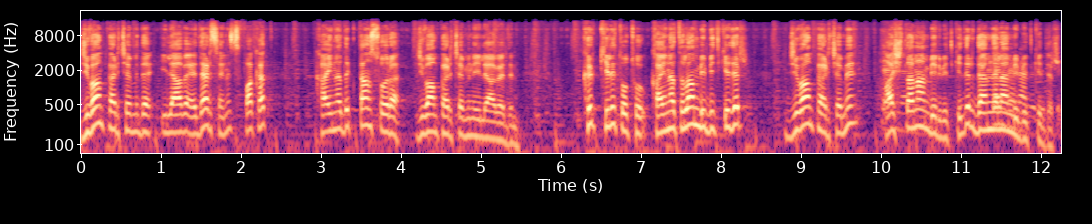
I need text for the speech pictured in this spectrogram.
civan perçemi de ilave ederseniz fakat kaynadıktan sonra civan perçemini ilave edin. 40 kilit otu kaynatılan bir bitkidir. Civan perçemi haşlanan bir bitkidir, demlenen, Demlenen bir bir bitkidir. bitkidir.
